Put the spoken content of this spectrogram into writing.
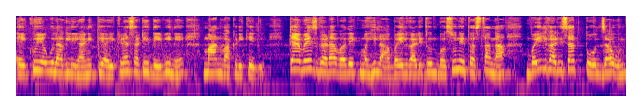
ऐकू येऊ लागली आणि ती ऐकण्यासाठी देवीने मान वाकडी केली. त्यावेळेस गडावर एक महिला बैलगाडीतून बसून येत असताना बैलगाडीचा तोल जाऊन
